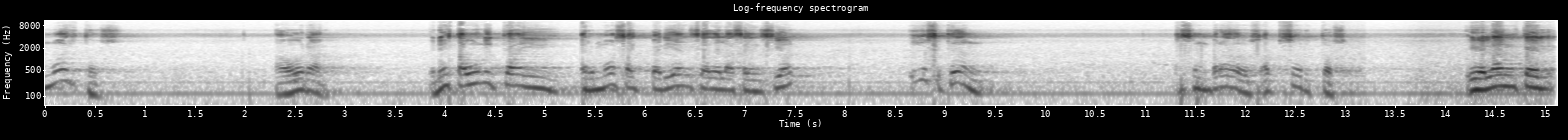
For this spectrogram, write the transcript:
muertos. Ahora, en esta única y hermosa experiencia de la ascensión, ellos se quedan asombrados, absortos. Y el ángel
